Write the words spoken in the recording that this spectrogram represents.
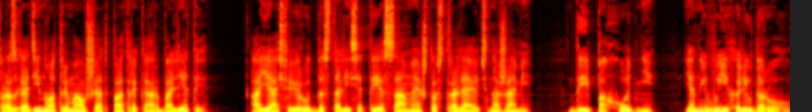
Праз гадзіну атрымаўшы ад патрыка арбалеты, а ясю і руд дасталіся тыя самыя, што страляюць нажамі, ды паходні, яны выехалі ў дарогу.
